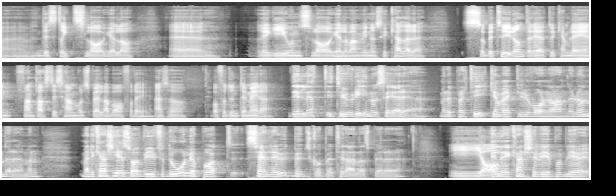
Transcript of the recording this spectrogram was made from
eh, distriktslag eller eh, regionslag eller vad vi nu ska kalla det, så betyder inte det att du kan bli en fantastisk handbollsspelare bara för det. Alltså, bara för att du inte är med där. Det är lätt i teorin att säga det, men i praktiken verkar det vara något annorlunda där. Men, men det kanske är så att vi är för dåliga på att sälja ut budskapet till alla spelare. Ja, Eller kanske vi är på, bli,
